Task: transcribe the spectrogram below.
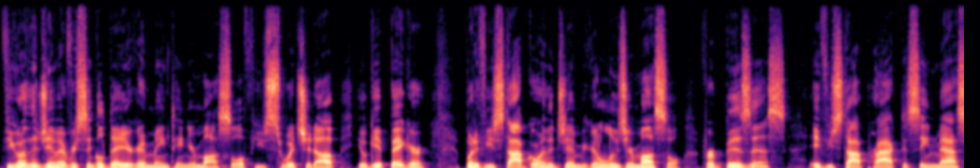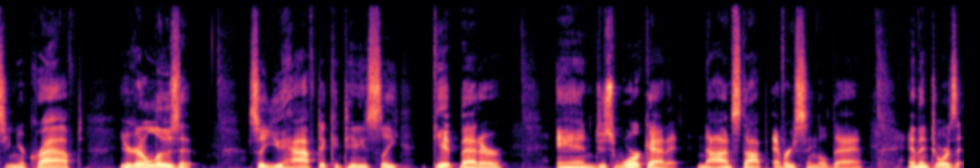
If you go to the gym every single day, you're going to maintain your muscle. If you switch it up, you'll get bigger. But if you stop going to the gym, you're going to lose your muscle. For business, if you stop practicing, mastering your craft, you're going to lose it. So you have to continuously get better and just work at it nonstop every single day. And then towards the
